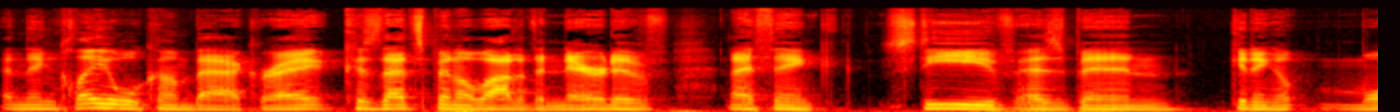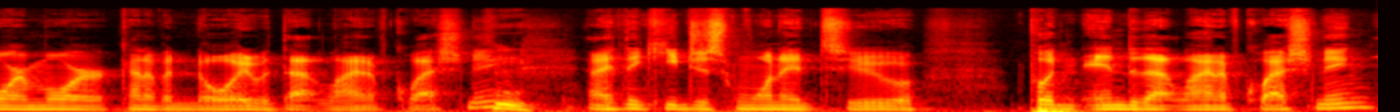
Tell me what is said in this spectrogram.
and then Klay will come back right? Because that's been a lot of the narrative. And I think Steve has been getting more and more kind of annoyed with that line of questioning. And I think he just wanted to put an end to that line of questioning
